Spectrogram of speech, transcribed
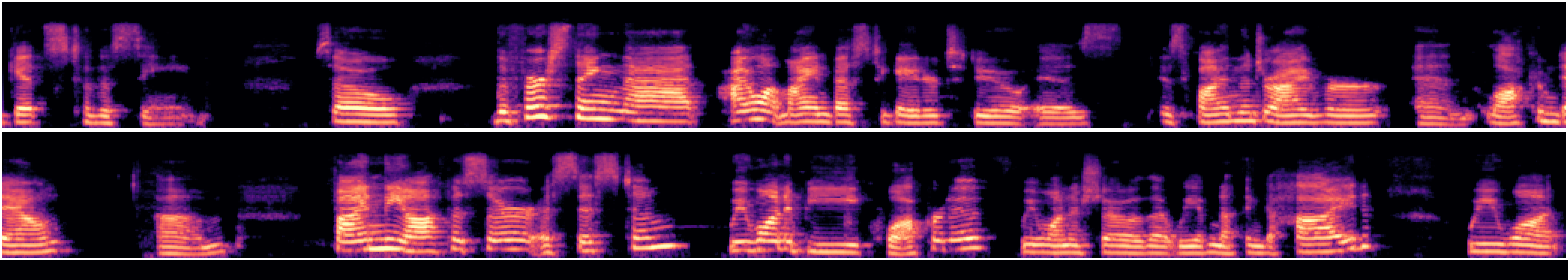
gets to the scene. So the first thing that I want my investigator to do is is find the driver and lock him down. Um, find the officer, assist him. We want to be cooperative. We want to show that we have nothing to hide. We want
